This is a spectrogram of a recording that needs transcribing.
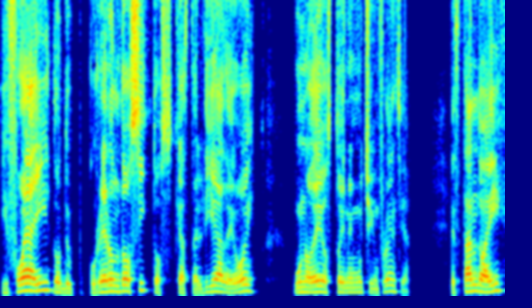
Y fue ahí donde ocurrieron dos hitos que hasta el día de hoy uno de ellos tiene mucha influencia. Estando ahí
